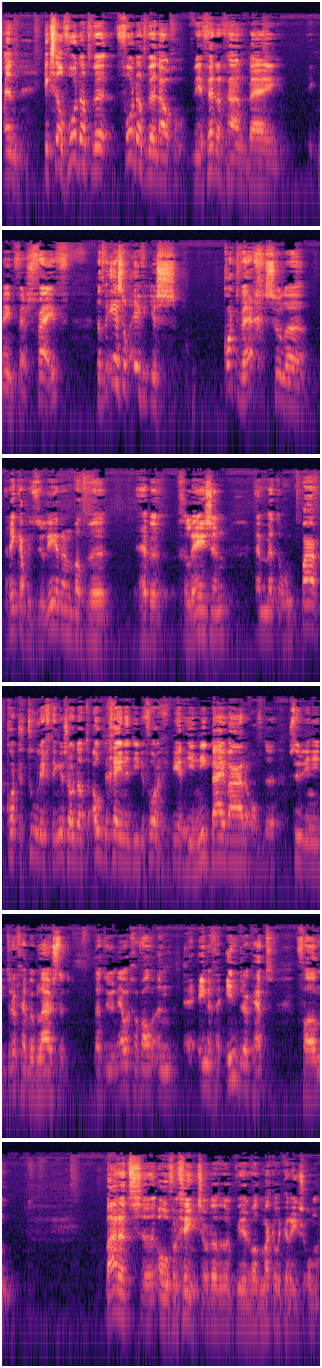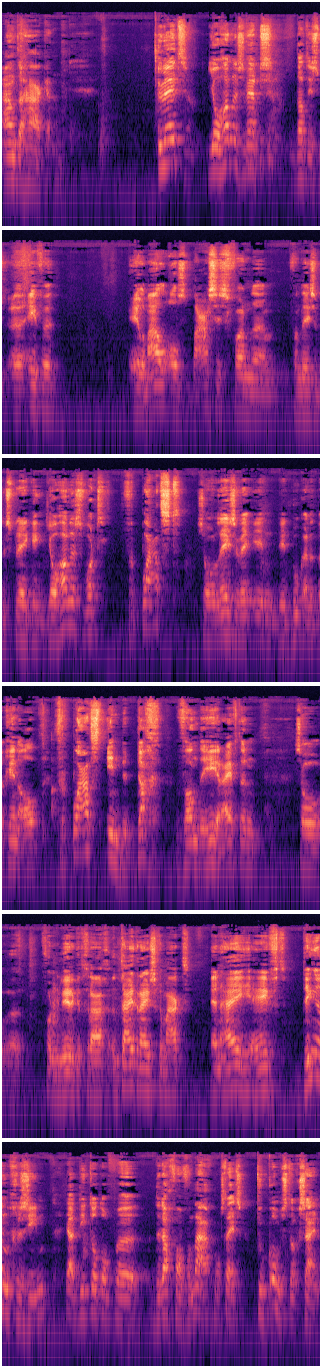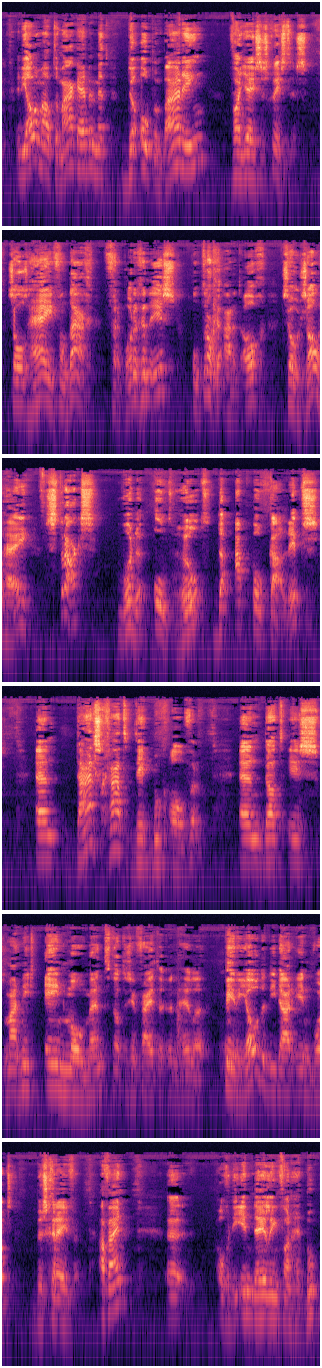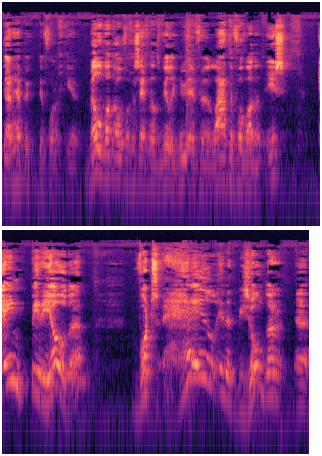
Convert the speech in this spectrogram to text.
En ik stel voor dat we, voordat we nou weer verder gaan bij, ik meen vers 5, dat we eerst nog eventjes kortweg zullen recapituleren wat we hebben gelezen. En met nog een paar korte toelichtingen, zodat ook degenen die de vorige keer hier niet bij waren of de studie niet terug hebben beluisterd, dat u in elk geval een enige indruk hebt van waar het over ging, zodat het ook weer wat makkelijker is om aan te haken. U weet, Johannes werd, dat is uh, even helemaal als basis van, uh, van deze bespreking. Johannes wordt verplaatst, zo lezen we in dit boek aan het begin al, verplaatst in de dag van de Heer. Hij heeft een, zo formuleer ik het graag, een tijdreis gemaakt. En hij heeft dingen gezien, ja, die tot op de dag van vandaag nog steeds toekomstig zijn. En die allemaal te maken hebben met de openbaring van Jezus Christus. Zoals hij vandaag verborgen is, ontrokken aan het oog, zo zal hij straks worden onthuld, de apocalyps. En daar gaat dit boek over. En dat is maar niet één moment, dat is in feite een hele periode die daarin wordt beschreven. Afijn, uh, over die indeling van het boek, daar heb ik de vorige keer wel wat over gezegd. Dat wil ik nu even laten voor wat het is één periode wordt heel in het bijzonder uh,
